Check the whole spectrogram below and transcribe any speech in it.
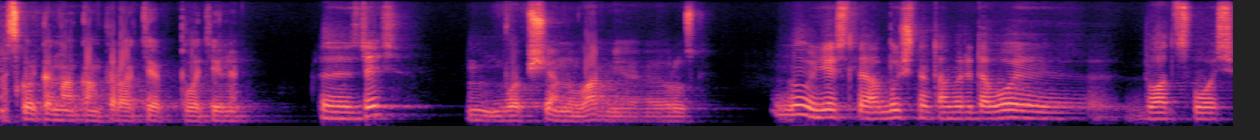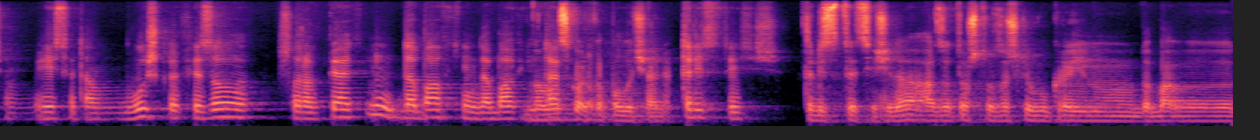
А Сколько на контракте платили? Э, Здесь, Вообще, ну, в армии русской. ну, если обычно там рядовой, э, 28. Если там вышка, ФИЗО, 45. Ну, добавки, не добавки. Ну, вы так, сколько получали? 30 тысяч. 30 тысяч, да? А за то, что зашли в Украину, добав-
